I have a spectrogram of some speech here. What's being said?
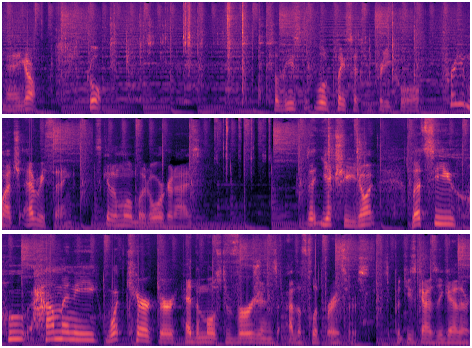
There you go. Cool. So these little playsets are pretty cool. Pretty much everything. Let's get them a little bit organized. Actually, you know what? Let's see who, how many, what character had the most versions of the flip racers. Let's put these guys together.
